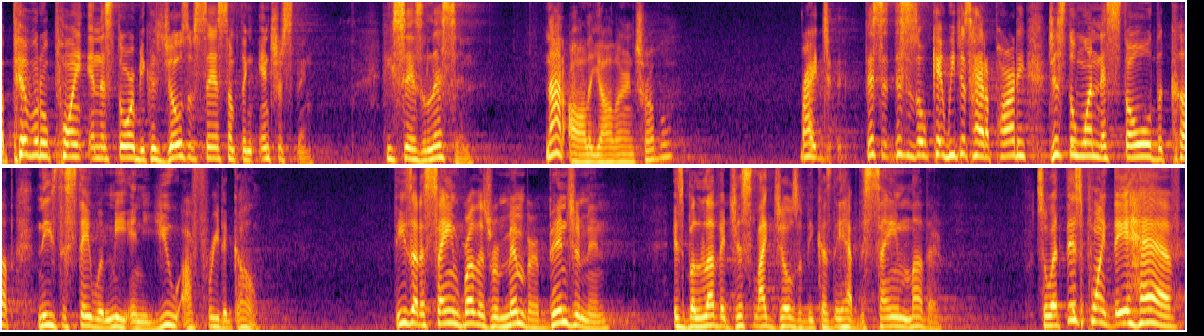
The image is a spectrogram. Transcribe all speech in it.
a pivotal point in the story because Joseph says something interesting. He says, Listen, not all of y'all are in trouble, right? This is, this is okay. We just had a party. Just the one that stole the cup needs to stay with me, and you are free to go. These are the same brothers. Remember, Benjamin is beloved just like Joseph because they have the same mother. So at this point, they have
